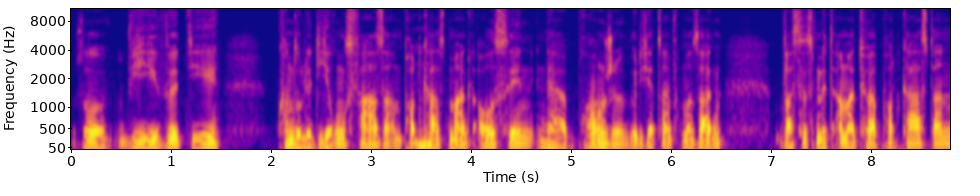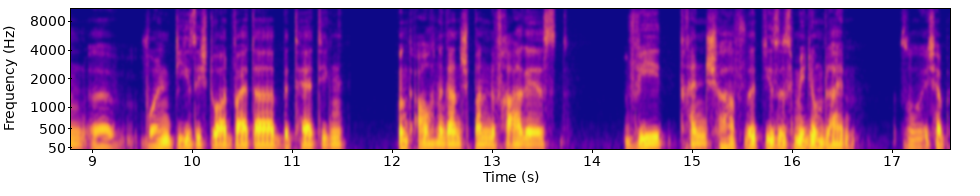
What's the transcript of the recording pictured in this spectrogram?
so wie wird die Konsolidierungsphase am Podcastmarkt mhm. aussehen, in der Branche, würde ich jetzt einfach mal sagen. Was ist mit Amateur-Podcastern? Äh, wollen die sich dort weiter betätigen? Und auch eine ganz spannende Frage ist, wie trennscharf wird dieses Medium bleiben? So, ich habe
